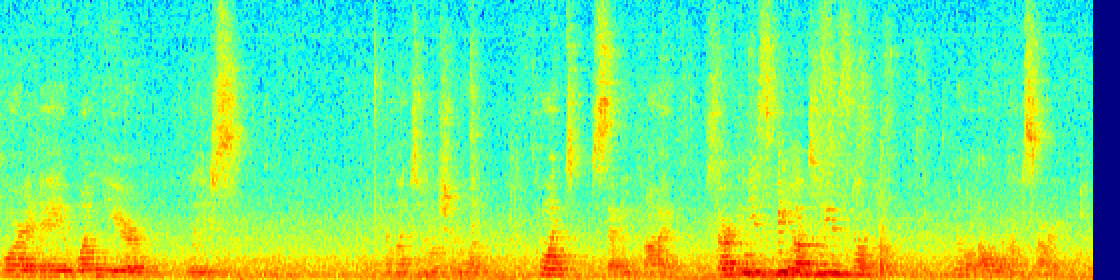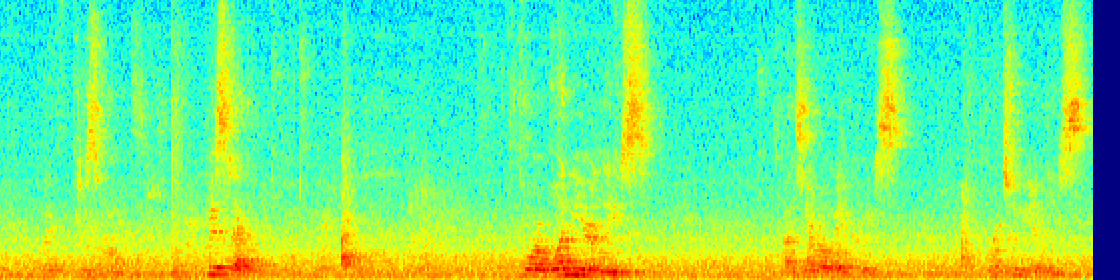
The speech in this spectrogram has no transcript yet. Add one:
for a one-year lease, I'd like to motion 1.75. Sir, can you speak up, please? No, no, oh, I'm sorry. Wait, Just a moment. Mr. For a one-year lease, a zero increase. For a two-year lease,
